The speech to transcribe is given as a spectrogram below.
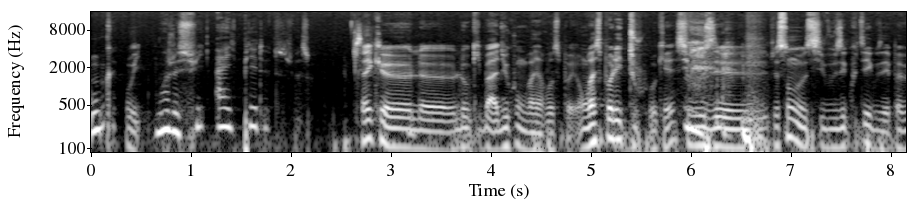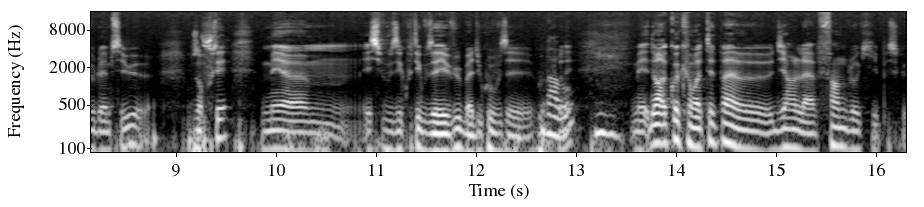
Donc, Oui. moi je suis hypée de toute façon. C'est vrai que le Loki, bah du coup on va respoiler, on va spoiler tout, ok? Si vous, euh, de toute façon, si vous écoutez et que vous n'avez pas vu le MCU, euh, vous en foutez. Mais euh, et si vous écoutez que vous avez vu, bah du coup vous avez. vous Bravo. Mais non, quoi qu'on va peut-être pas euh, dire la fin de Loki parce que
